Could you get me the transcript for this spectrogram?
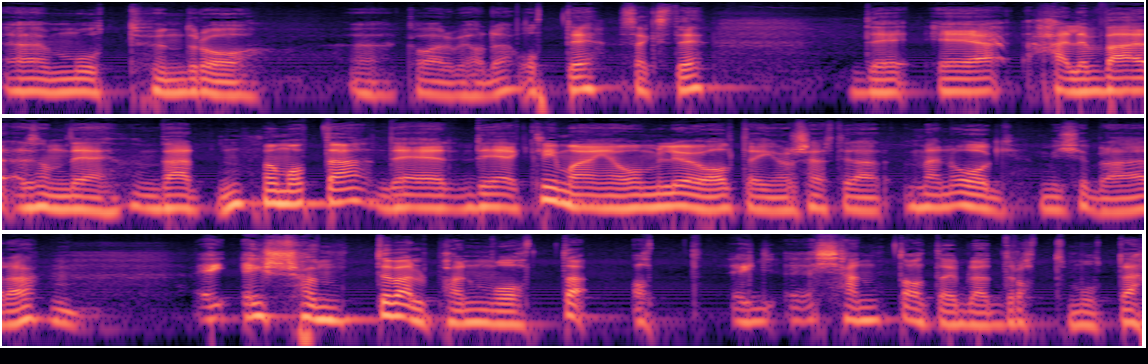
eh, mot 100 eh, Hva var det vi hadde? 80? 60? Det er hele ver liksom det er verden, på en måte. Det er, det klimaet og miljø og alt jeg er engasjert i der, men òg mye bredere. Mm. Jeg, jeg, skjønte vel på en måte at jeg, jeg, kjente at jeg ble dratt mot det.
